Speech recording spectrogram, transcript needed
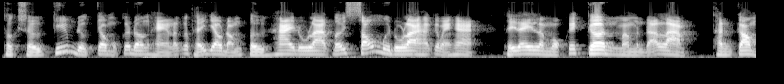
thực sự kiếm được cho một cái đơn hàng nó có thể dao động từ 2 đô la tới 60 đô la ha các bạn ha? Thì đây là một cái kênh mà mình đã làm thành công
